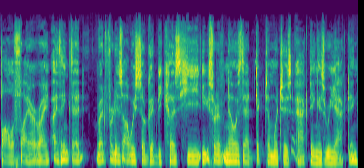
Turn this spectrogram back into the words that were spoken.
ball of fire, right? I think that Redford is always so good because he, he sort of knows that dictum, which is acting is reacting.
